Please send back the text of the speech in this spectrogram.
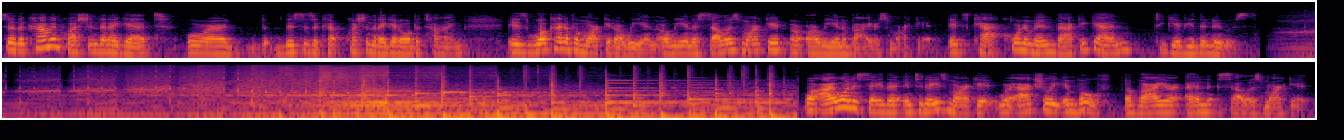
So, the common question that I get, or this is a question that I get all the time, is what kind of a market are we in? Are we in a seller's market or are we in a buyer's market? It's Kat Quarterman back again to give you the news. Well, I want to say that in today's market, we're actually in both a buyer and seller's market.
